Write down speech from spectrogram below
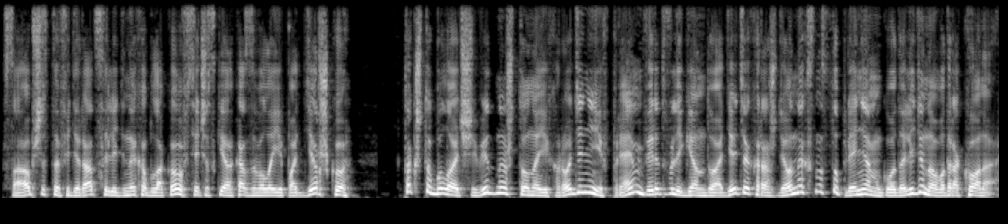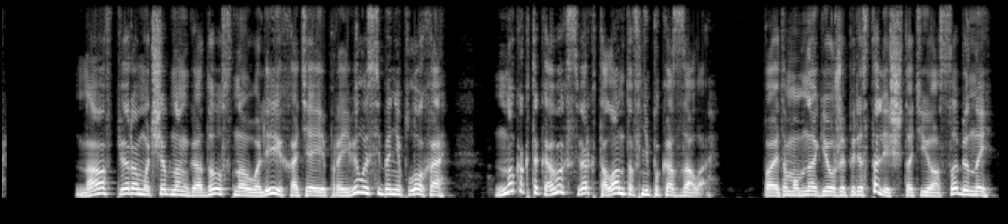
Сообщество Федерации Ледяных Облаков всячески оказывало ей поддержку, так что было очевидно, что на их родине и впрямь верят в легенду о детях, рожденных с наступлением года Ледяного Дракона. Но в первом учебном году Сноу Ли, хотя и проявила себя неплохо, но как таковых сверхталантов не показала. Поэтому многие уже перестали считать её особенной,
